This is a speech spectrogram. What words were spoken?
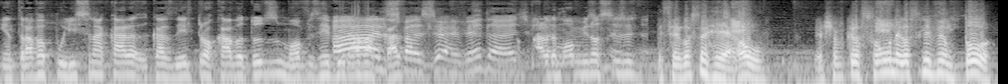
Entrava a polícia na cara- casa dele, trocava todos os móveis, revirava Ah, a eles casa. faziam, é verdade. Parada mó faziam isso 1900. mesmo. Esse negócio é real. Eu achava que era só um negócio que ele inventou.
